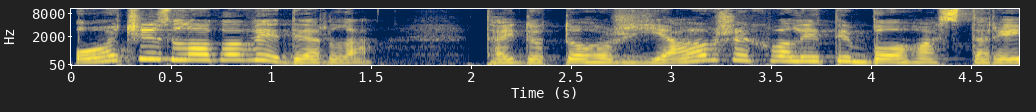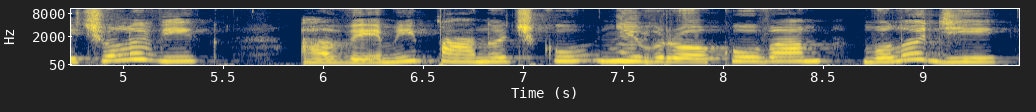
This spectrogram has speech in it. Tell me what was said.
очі з лоба видерла. Та й до того ж я вже хвалити Бога, старий чоловік, а ви, мій паночку, ні в року вам молоді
